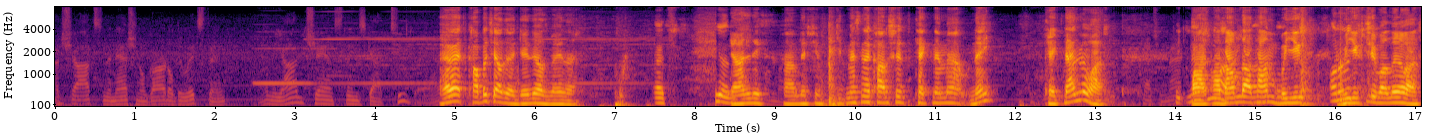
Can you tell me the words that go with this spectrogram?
out shots and the National Guard will do its thing. And the odd chance things got too bad. Evet kapı çalıyor. Geliyoruz beyler. Evet. Geldik kardeşim. Gitmesine karşı tekneme... Ne? Teknen mi var? Bak var. adamda tam bıyık, Ananı bıyıkçı sikeyim. balığı var.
